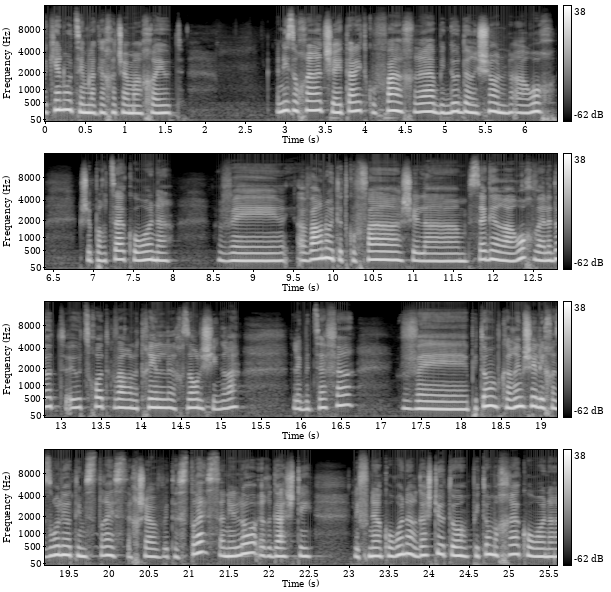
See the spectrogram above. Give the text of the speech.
וכן רוצים לקחת שם אחריות. אני זוכרת שהייתה לי תקופה אחרי הבידוד הראשון, הארוך, כשפרצה הקורונה, ועברנו את התקופה של הסגר הארוך, והילדות היו צריכות כבר להתחיל לחזור לשגרה, לבית ספר, ופתאום הבקרים שלי חזרו להיות עם סטרס. עכשיו, את הסטרס אני לא הרגשתי לפני הקורונה, הרגשתי אותו פתאום אחרי הקורונה.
